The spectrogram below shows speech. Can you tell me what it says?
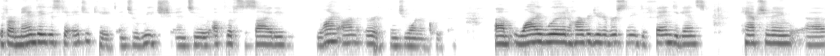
If our mandate is to educate and to reach and to uplift society, why on earth don't you want to include them? Um, why would Harvard University defend against captioning uh,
